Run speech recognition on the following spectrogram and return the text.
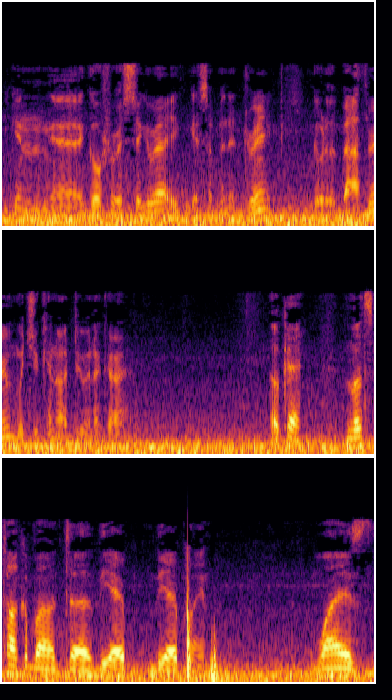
You can uh, go for a cigarette. You can get something to drink. You can go to the bathroom, which you cannot do in a car. Okay. Let's talk about uh, the air the airplane. Why is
